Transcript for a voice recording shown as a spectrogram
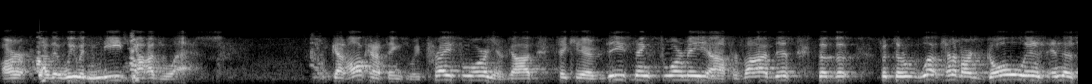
are, are that we would need God less. We've got all kinds of things that we pray for. You know, God, take care of these things for me, uh, provide this. But, but, but the, what kind of our goal is in those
